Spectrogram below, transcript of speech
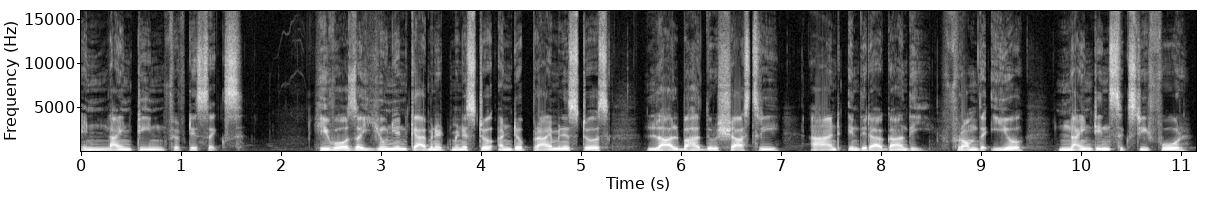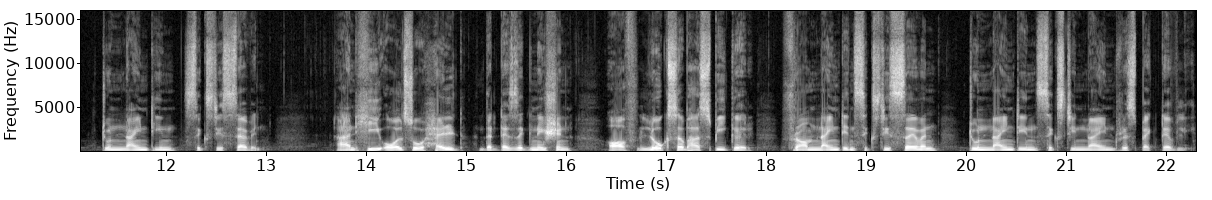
in 1956. He was a Union Cabinet Minister under Prime Ministers Lal Bahadur Shastri and Indira Gandhi from the year 1964 to 1967. And he also held the designation of Lok Sabha Speaker from 1967 to 1969, respectively.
